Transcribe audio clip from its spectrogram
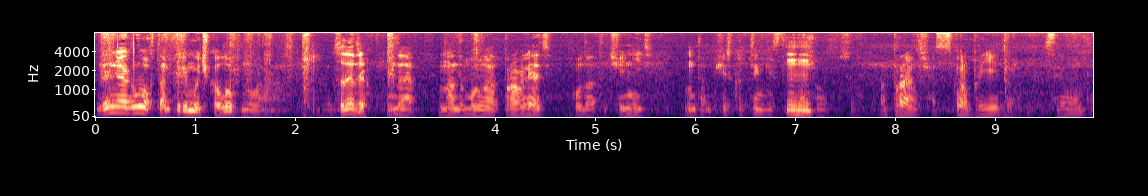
Да не оглох, там перемычка лопнула. Цилиндре? Да, надо было отправлять куда-то чинить. Ну там через картингиста Мгм. пошел. Все. Отправил сейчас, скоро приедет уже с ремонтом.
